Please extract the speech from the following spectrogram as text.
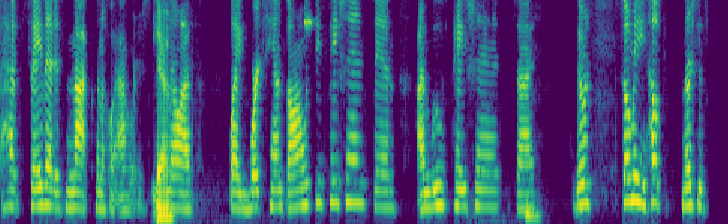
have say that it's not clinical hours, even yeah. though I've like worked hands on with these patients and I moved patients. I mm-hmm. there was so many help nurses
